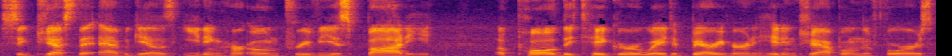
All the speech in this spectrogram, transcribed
suggests that Abigail is eating her own previous body. Appalled, they take her away to bury her in a hidden chapel in the forest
